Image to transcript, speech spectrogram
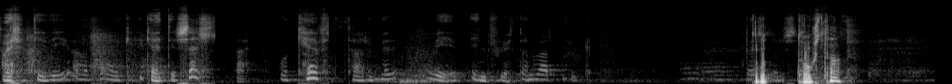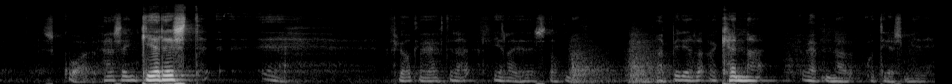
fætti því að það gæti selt og keft þar með við innfluttan varning Tókst það? Sko, það sem gerist eh, fljótlega eftir að félagið er stofnað, það byrjar að kenna vefnað og trésmiði.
